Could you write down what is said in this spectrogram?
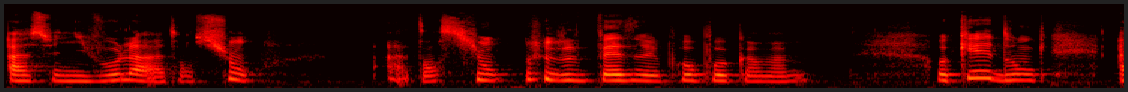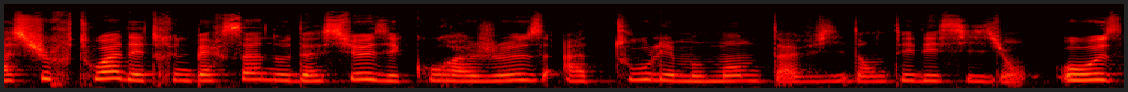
à ce niveau-là, attention. Attention, je pèse mes propos quand même. Ok, donc assure-toi d'être une personne audacieuse et courageuse à tous les moments de ta vie, dans tes décisions. Ose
